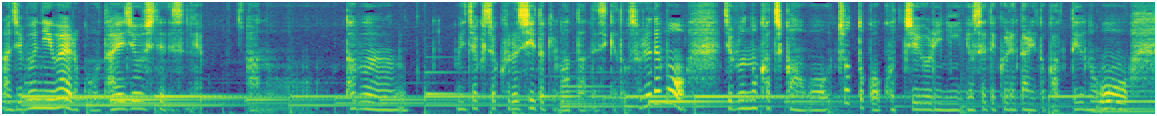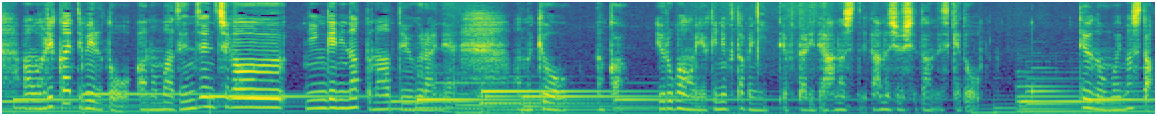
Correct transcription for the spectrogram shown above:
まあ、自分にいわゆるこう退治をしてですねあの多分めちゃくちゃ苦しい時もあったんですけどそれでも自分の価値観をちょっとこうこっち寄りに寄せてくれたりとかっていうのをあの振り返ってみるとあの、まあ、全然違う人間になったなっていうぐらいねあの今日なんか夜ご飯を焼肉食べに行って2人で話して話をしてたんですけどっていうのを思いました。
